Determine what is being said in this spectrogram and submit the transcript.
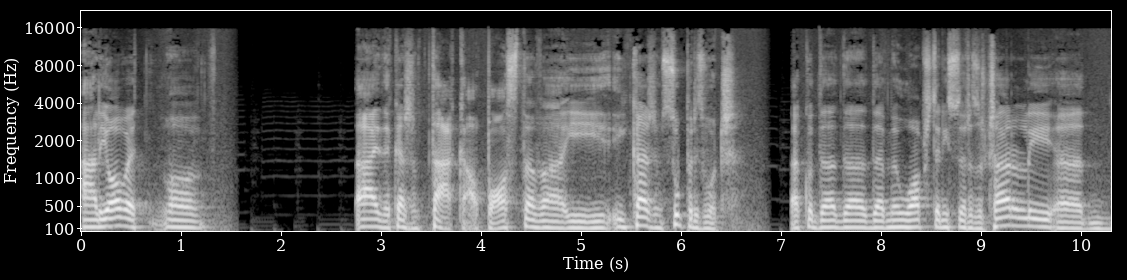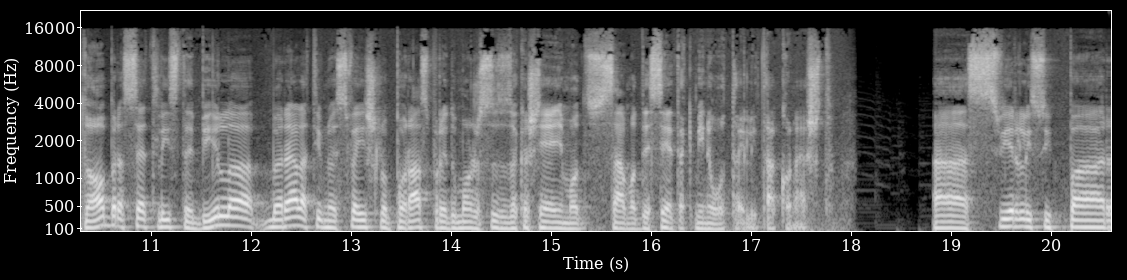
ali ovo je, o, ajde da kažem, ta kao postava i, i kažem, super zvuče. Tako da, da, da me uopšte nisu razočarali. E, dobra set lista je bila. Relativno je sve išlo po rasporedu, možda sa zakašnjenjem od samo desetak minuta ili tako nešto. A, svirali su i par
